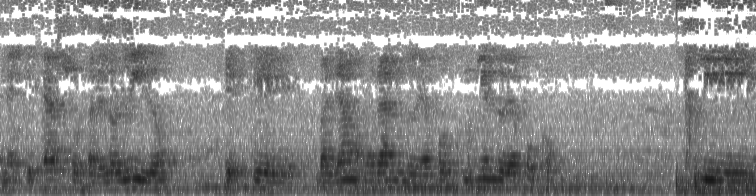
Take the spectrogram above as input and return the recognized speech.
en este caso para el olvido, es que vayamos muriendo de a poco, muriendo de a poco y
